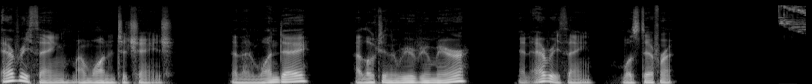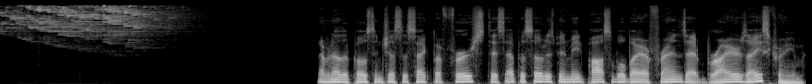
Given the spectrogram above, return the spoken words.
everything I wanted to change. And then one day, I looked in the rearview mirror and everything was different. I have another post in just a sec, but first, this episode has been made possible by our friends at Breyers Ice Cream.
